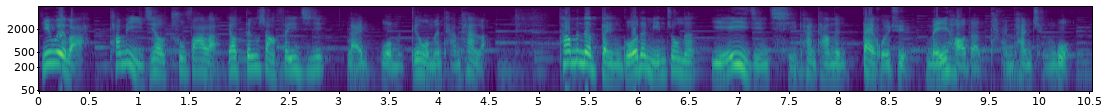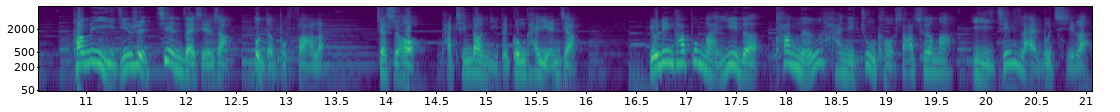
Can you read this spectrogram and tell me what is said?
因为吧，他们已经要出发了，要登上飞机来我们跟我们谈判了。他们的本国的民众呢，也已经期盼他们带回去美好的谈判成果。他们已经是箭在弦上，不得不发了。这时候他听到你的公开演讲，有令他不满意的，他能喊你住口刹车吗？已经来不及了。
